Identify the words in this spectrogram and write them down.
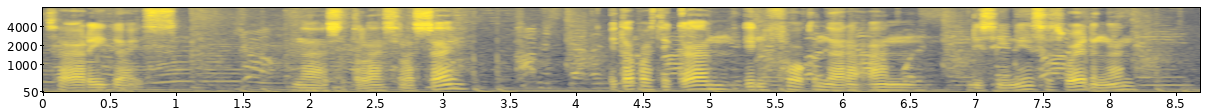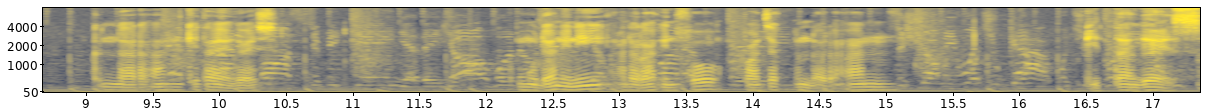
cari guys nah setelah selesai kita pastikan info kendaraan di sini sesuai dengan kendaraan kita ya guys. Kemudian ini adalah info pajak kendaraan kita guys.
